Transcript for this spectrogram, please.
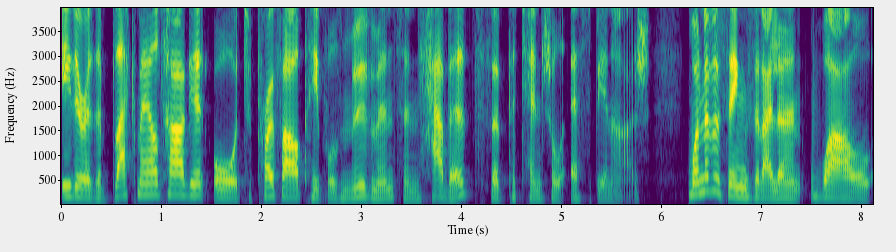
either as a blackmail target or to profile people's movements and habits for potential espionage. One of the things that I learned while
